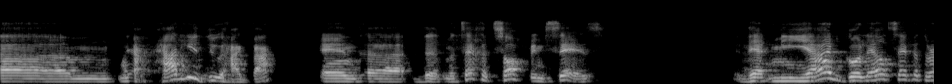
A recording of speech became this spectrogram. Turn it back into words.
Um, now, how do you do Hagbah? And uh, the Masechet Sofrim says that miyad golel sefer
